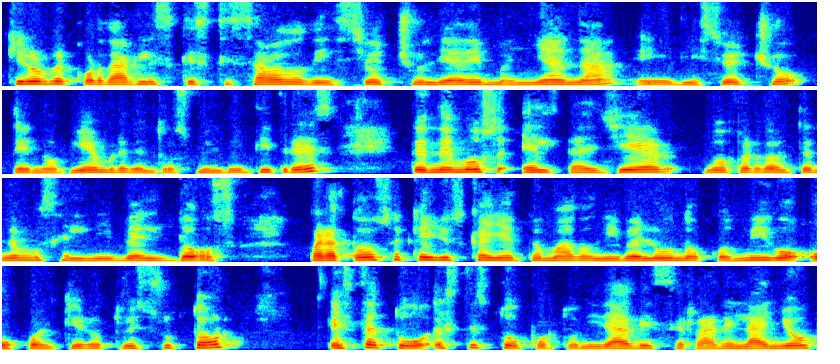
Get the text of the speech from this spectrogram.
Quiero recordarles que este sábado 18, el día de mañana, 18 eh, de noviembre del 2023, tenemos el taller, no, perdón, tenemos el nivel 2. Para todos aquellos que hayan tomado nivel 1 conmigo o cualquier otro instructor, esta, es tu oportunidad de cerrar el año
